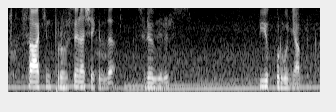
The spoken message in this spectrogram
çok sakin, profesyonel şekilde sürebiliriz. Büyük vurgun yaptık.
